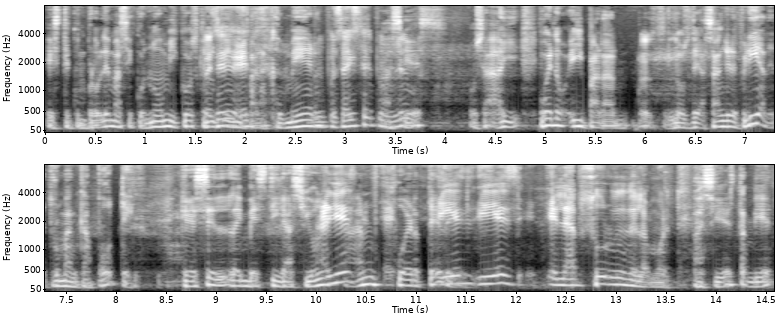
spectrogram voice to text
este, con problemas económicos, que Pues no es- tiene es- para comer. Pues ahí está el problema. Así es. O sea, hay, bueno, y para los de A Sangre Fría, de Truman Capote, que es el- la investigación Ahí es, tan fuerte. Y de- es, y es el absurdo de la muerte. así es también.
